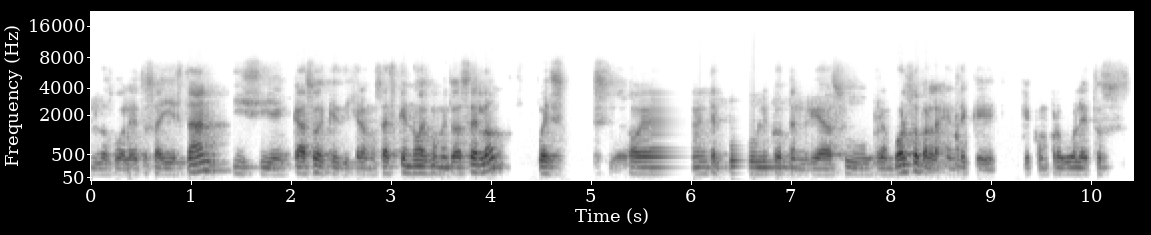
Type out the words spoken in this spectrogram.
los boletos ahí están, y si en caso de que dijéramos, sabes que no es momento de hacerlo, pues obviamente el público tendría su reembolso para la gente que, que compró boletos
